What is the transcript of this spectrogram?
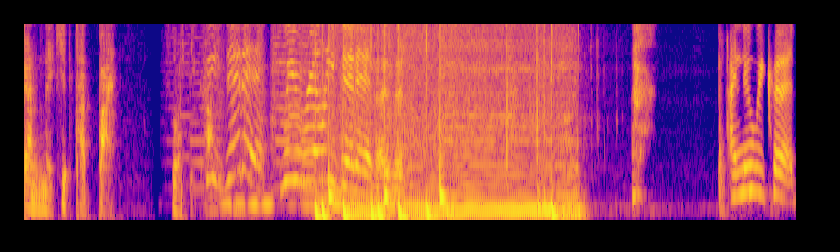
กันในคลิปถัดไป สวัสดีครับ We did it. We really did it. I knew we could.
